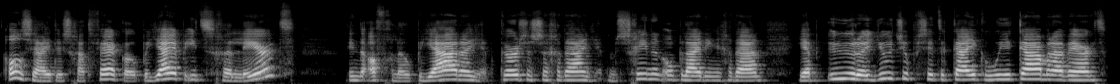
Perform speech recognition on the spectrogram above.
Als jij dus gaat verkopen, jij hebt iets geleerd in de afgelopen jaren. Je hebt cursussen gedaan, je hebt misschien een opleiding gedaan. Je hebt uren YouTube zitten kijken hoe je camera werkt.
